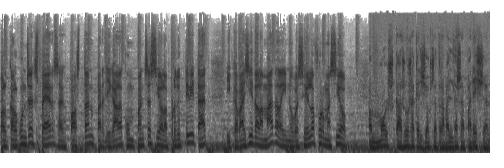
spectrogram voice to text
pel que alguns experts aposten per lligar la compensació a la productivitat i que vagi de la mà de la innovació i la formació. En molts casos aquests llocs de treball desapareixen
